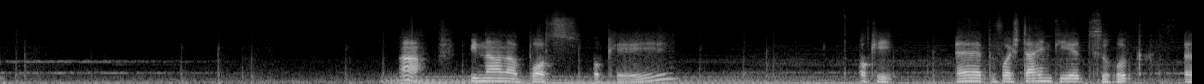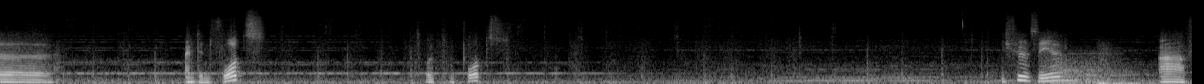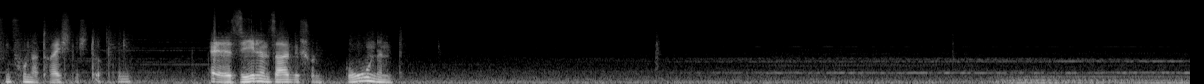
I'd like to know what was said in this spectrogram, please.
Ah, finaler Boss. Okay. Okay. Äh, bevor ich dahin gehe, zurück äh, an den Furz. Zurück zum Furz. Wie viele Seelen? Ah, 500 reicht nicht, okay. Äh, Seelen sage ich schon. Bohnen.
